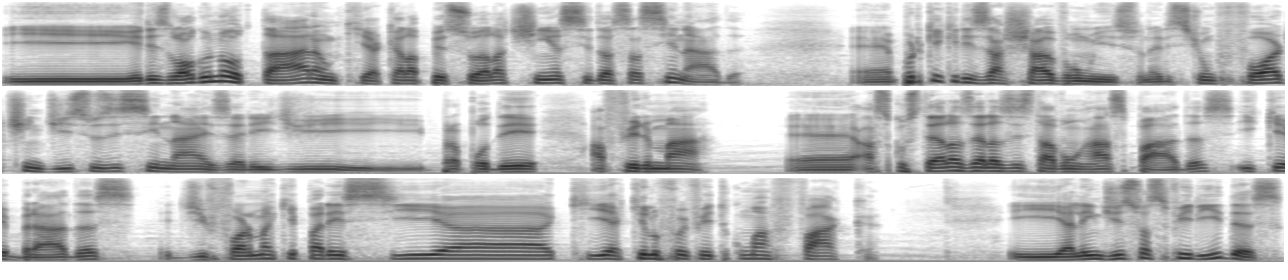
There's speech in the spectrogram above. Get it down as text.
E eles logo notaram que aquela pessoa ela tinha sido assassinada. É, por que, que eles achavam isso? Né? Eles tinham fortes indícios e sinais ali de para poder afirmar é, as costelas elas estavam raspadas e quebradas de forma que parecia que aquilo foi feito com uma faca. E além disso, as feridas,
